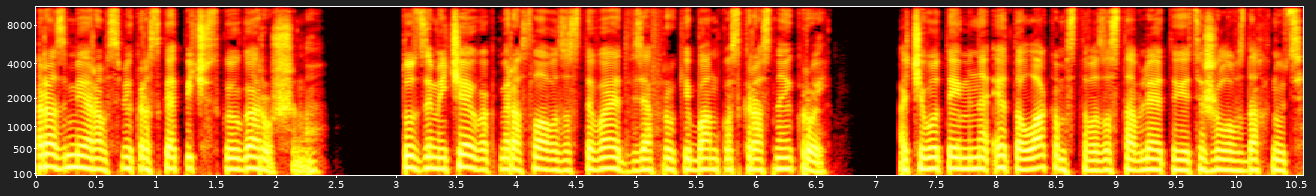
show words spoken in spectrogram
размером с микроскопическую горошину. Тут замечаю, как Мирослава застывает, взяв в руки банку с красной икрой. А чего-то именно это лакомство заставляет ее тяжело вздохнуть.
